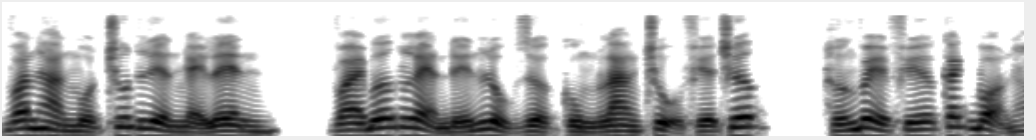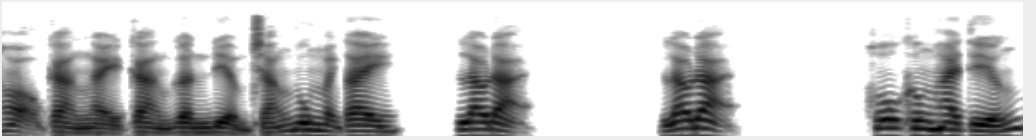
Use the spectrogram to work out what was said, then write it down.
Văn Hàn một chút liền nhảy lên, vài bước lẻn đến lục dược cùng lang trụ phía trước, hướng về phía cách bọn họ càng ngày càng gần điểm trắng vung mạnh tay, lao đại, lao đại. Hô không hai tiếng,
